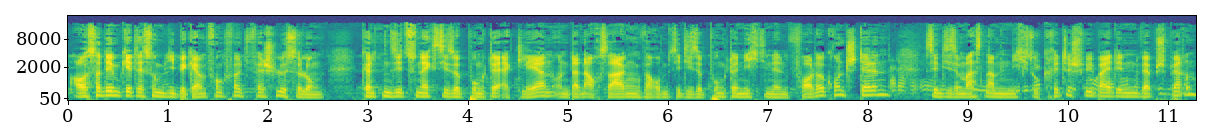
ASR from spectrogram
Außerdem geht es um die Bekämpfung von Verschlüsselung. Könnten Sie zunächst diese Punkte erklären und dann auch sagen, warum Sie diese Punkte nicht in den Vordergrund stellen? Sind diese Maßnahmen nicht so kritisch wie bei den Websperren?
